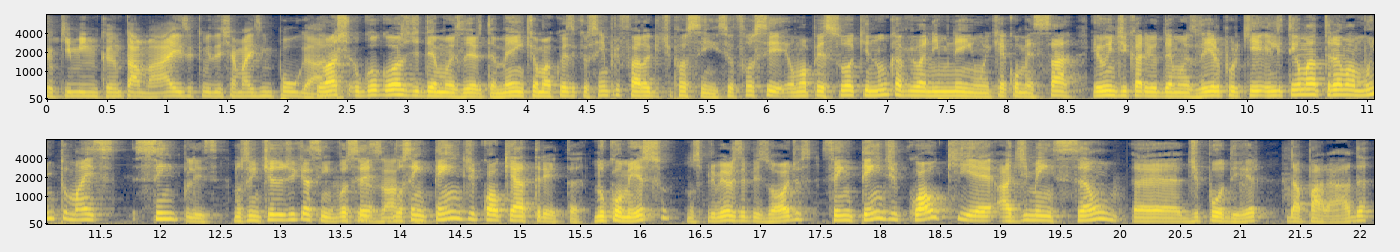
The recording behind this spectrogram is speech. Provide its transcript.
é o que me encanta mais e o que me deixa mais empolgado. Eu acho, eu gosto de Demon Slayer também, que é uma coisa que eu sempre falo que, tipo assim, se eu fosse uma pessoa que nunca viu anime nenhum e quer começar, eu indicaria o Demon Slayer porque ele tem uma trama muito mais simples, no sentido de que assim, você, você entende qual que é a treta no começo, nos primeiros episódios, você entende qual que é a dimensão é, de poder da parada,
